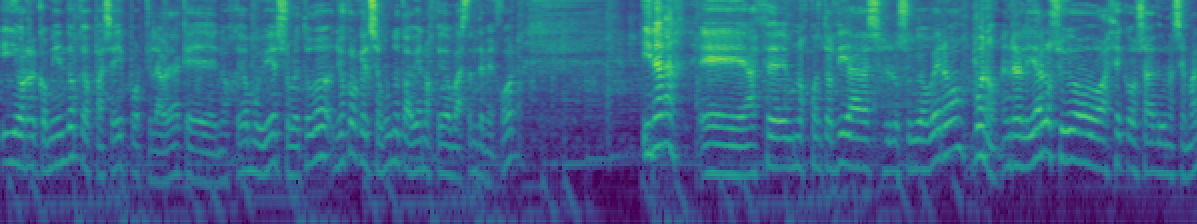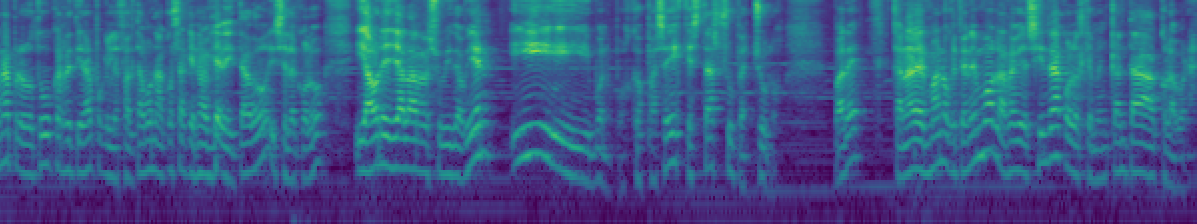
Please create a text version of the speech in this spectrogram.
y os recomiendo que os paséis porque la verdad que nos quedó muy bien, sobre todo yo creo que el segundo todavía nos quedó bastante mejor. Y nada, eh, hace unos cuantos días lo subió Vero. Bueno, en realidad lo subió hace cosa de una semana, pero lo tuvo que retirar porque le faltaba una cosa que no había editado y se le coló. Y ahora ya la ha resubido bien. Y bueno, pues que os paséis que está súper chulo. ¿Vale? Canal hermano que tenemos, la radio de Sindra, con el que me encanta colaborar.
